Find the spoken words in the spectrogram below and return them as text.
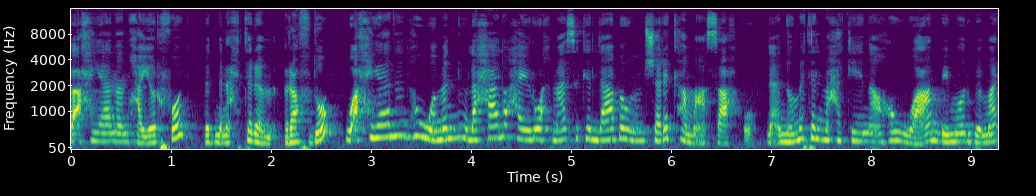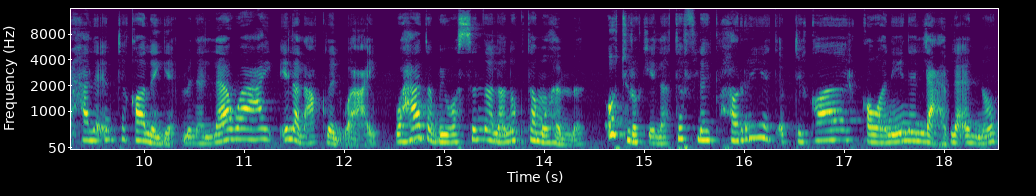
فأحيانا حيرفض بدنا نحترم رفضه وأحيانا هو منه لحاله حيروح ماسك اللعبة ومشاركها مع صاحبه لأنه مثل ما حكينا هو عم بمر بمرحلة انتقالية من اللاواعي إلى العقل الواعي وهذا بيوصلنا لنقطة مهمة. اتركي لطفلك حرية ابتكار قوانين اللعب لأنه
